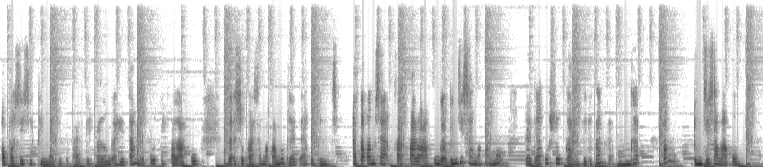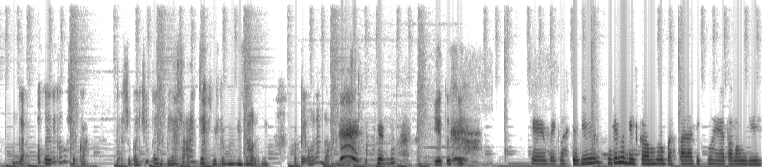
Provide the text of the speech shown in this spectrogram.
oposisi biner itu tadi. Kalau nggak hitam ya putih. Kalau aku nggak suka sama kamu berarti aku benci. Atau kalau misalnya kalau aku nggak benci sama kamu berarti aku suka gitu kan? Kayak enggak kamu benci sama aku. Enggak. Oh berarti kamu suka. Nggak suka juga ya biasa aja gitu misalnya. Tapi orang nggak gitu sih. Oke baiklah. Jadi mungkin lebih ke merubah paradigma ya tolong di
